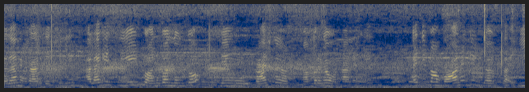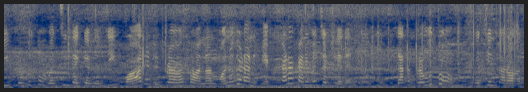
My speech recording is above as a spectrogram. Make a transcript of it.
ప్రధాన కార్యదర్శిని అలాగే సిఐటి అనుబంధంతో మేము రాష్ట్ర మెంబర్గా ఉన్నానండి. అయితే మా వాలంటీర్ వ్యవస్థ ఈ ప్రభుత్వం వచ్చిన దగ్గర నుంచి వాలంటీర్ వ్యవస్థ అన్న మనుగడని ఎక్కడ కనిపించట్లేదండి. గత ప్రభుత్వం వచ్చిన తర్వాత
